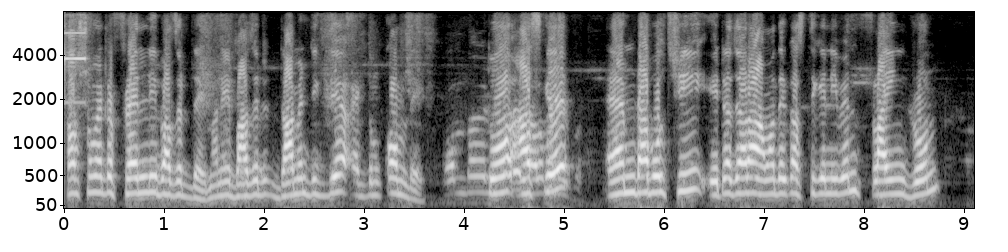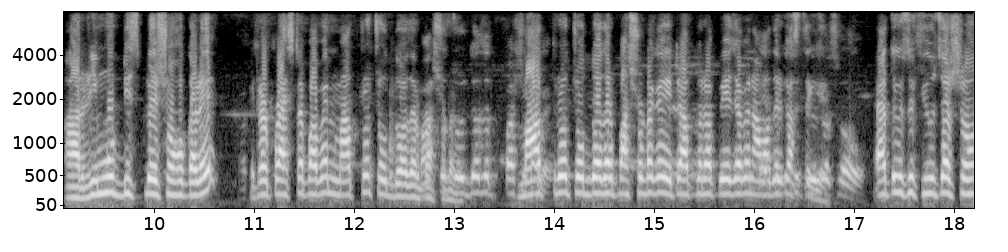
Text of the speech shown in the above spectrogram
সবসময় একটা ফ্রেন্ডলি বাজেট দেয় মানে বাজেট দামের দিক দিয়ে একদম কম দেয়। তো আজকে এম ডাবল থ্রি এটা যারা আমাদের কাছ থেকে নিবেন ফ্লাইং ড্রোন আর রিমোট ডিসপ্লে সহকারে এটার প্রাইসটা পাবেন মাত্র চোদ্দ হাজার পাঁচশো টাকা। মাত্র চোদ্দ হাজার পাঁচশো টাকা এটা আপনারা পেয়ে যাবেন আমাদের কাছ থেকে। এত কিছু ফিউচার সহ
